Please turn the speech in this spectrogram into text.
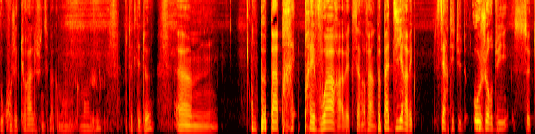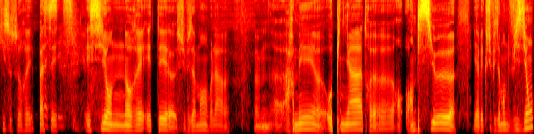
ou conjecturale, je ne sais pas comment, comment on dit, peut-être les deux. Euh, on ne peut pas prévoir avec, enfin, on ne peut pas dire avec certitude aujourd'hui ce qui se serait passé. Et si on aurait été suffisamment, voilà euh, armé, euh, opiniâtre, euh, ambitieux et avec suffisamment de vision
